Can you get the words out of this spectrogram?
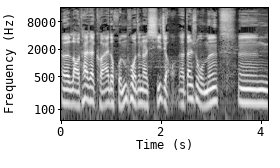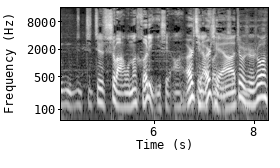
呃老太太可爱的魂魄在那儿洗脚，呃，但是我们嗯这这是吧？我们合理一些啊。而且而且啊，就是说，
